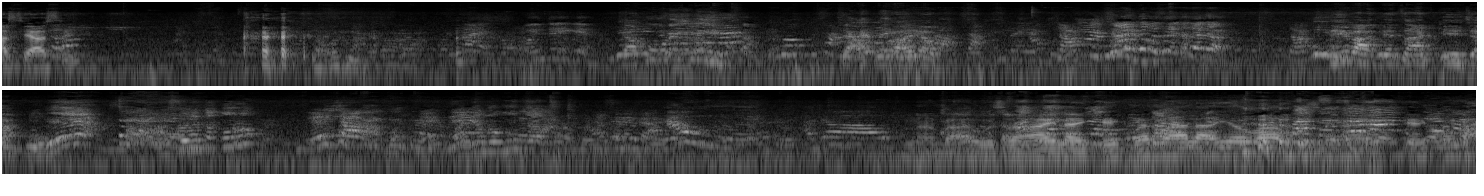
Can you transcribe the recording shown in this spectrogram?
असते असते ती भाग्याचा आठी चाकू. करू. बाबूस राहिला केक भरवाला यो बाबूस राहिला केक भरवाला.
